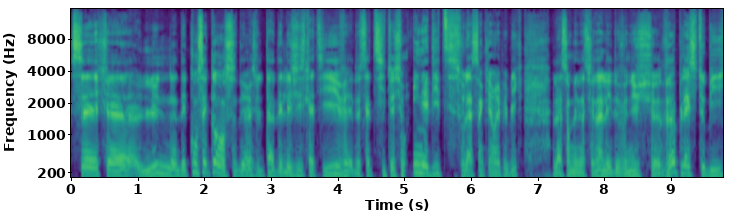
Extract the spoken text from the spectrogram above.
C'est euh, l'une des conséquences des résultats des législatives et de cette situation inédite sous la Ve République. L'Assemblée nationale est devenue the place to be,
